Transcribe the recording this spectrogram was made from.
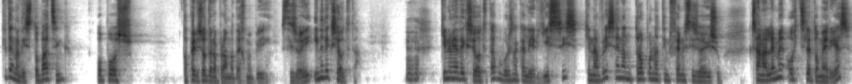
Κοίτα να δεις. Το batching, όπως τα περισσότερα πράγματα έχουμε πει στη ζωή, είναι δεξιότητα. Και είναι μια δεξιότητα που μπορείς να καλλιεργήσεις και να βρεις έναν τρόπο να την φέρνει στη ζωή σου. Ξαναλέμε, όχι τις λεπτομέρειες,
